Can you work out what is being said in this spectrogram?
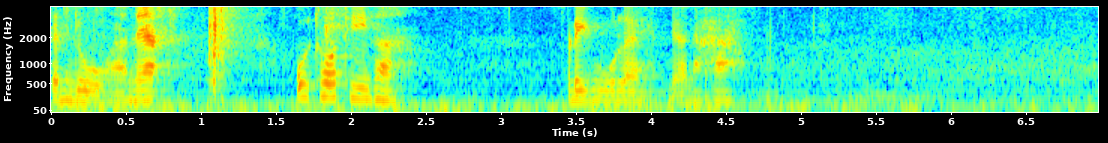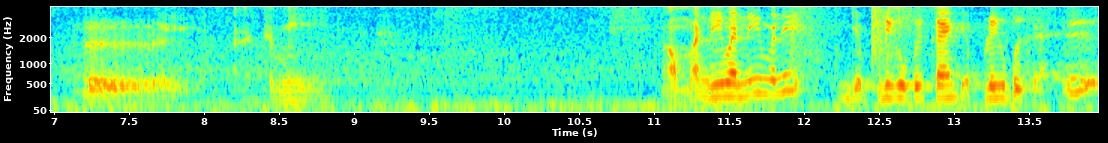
กันอยู่อะเนี่ยอุ้ยโทษทีค่ะปลิวเลยเดี๋ยวนะคะ เอออาจจะมีเอามานี่มานี่มานี่อย่าปลิวไปไกลอย่าปลิวไปไกลเออ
